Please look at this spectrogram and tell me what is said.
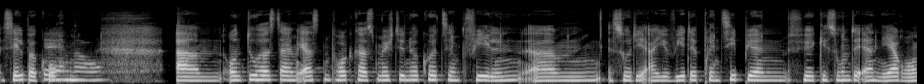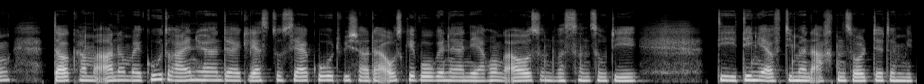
selber kochen. Genau. Ähm, und du hast da im ersten Podcast, möchte ich nur kurz empfehlen, ähm, so die Ayurveda-Prinzipien für gesunde Ernährung. Da kann man auch nochmal gut reinhören. Da erklärst du sehr gut, wie schaut eine ausgewogene Ernährung aus und was sind so die, die Dinge, auf die man achten sollte, damit,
